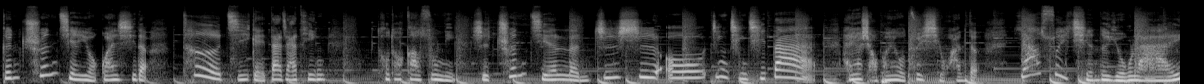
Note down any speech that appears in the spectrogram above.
跟春节有关系的特辑给大家听，偷偷告诉你是春节冷知识哦，敬请期待。还有小朋友最喜欢的压岁钱的由来。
